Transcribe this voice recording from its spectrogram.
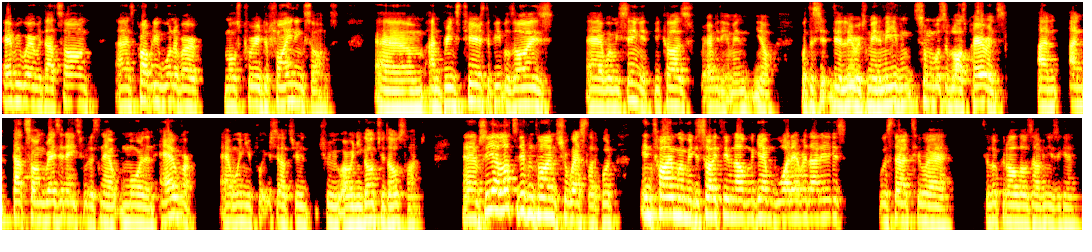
everywhere with that song and it's probably one of our most career defining songs um, and brings tears to people's eyes uh, when we sing it because for everything. I mean, you know, what the, the lyrics mean. I mean, even some of us have lost parents, and and that song resonates with us now more than ever. And uh, when you put yourself through through, or when you go through those times. Um, so yeah, lots of different times for Westlife. But in time, when we decide to do an album again, whatever that is, we'll start to uh, to look at all those avenues again.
